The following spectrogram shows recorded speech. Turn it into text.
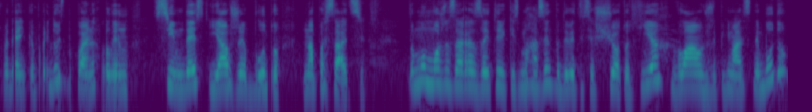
швиденько пройдусь, буквально хвилин 7-10 я вже буду на посадці. Тому можна зараз зайти в якийсь магазин, подивитися, що тут є. В лаунж підніматися не буду.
